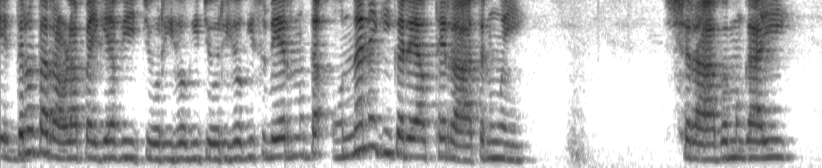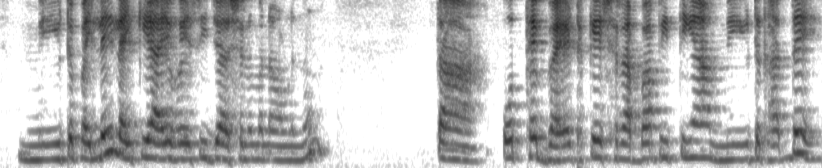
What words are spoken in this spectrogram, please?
ਇਧਰੋਂ ਤਾਂ ਰੌਲਾ ਪੈ ਗਿਆ ਵੀ ਚੋਰੀ ਹੋ ਗਈ, ਚੋਰੀ ਹੋ ਗਈ। ਸਵੇਰ ਨੂੰ ਤਾਂ ਉਹਨਾਂ ਨੇ ਕੀ ਕਰਿਆ ਉੱਥੇ? ਰਾਤ ਨੂੰ ਹੀ ਸ਼ਰਾਬ ਮੰਗਾਈ, ਮੀਟ ਪਹਿਲਾਂ ਹੀ ਲੈ ਕੇ ਆਏ ਹੋਏ ਸੀ ਜਸ਼ਨ ਮਨਾਉਣ ਨੂੰ। ਤਾਂ ਉੱਥੇ ਬੈਠ ਕੇ ਸ਼ਰਾਬਾਂ ਪੀਤੀਆਂ, ਮੀਟ ਖਾਧੇ।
